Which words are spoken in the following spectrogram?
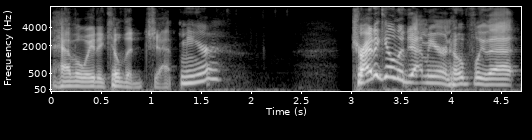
have a way to kill the Jetmir. Try to kill the Jetmir and hopefully that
